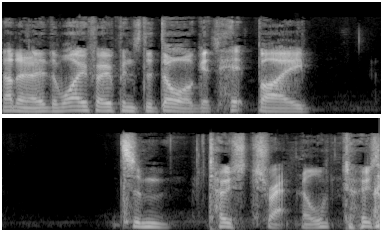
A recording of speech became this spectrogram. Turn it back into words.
I don't know. The wife opens the door, gets hit by some toast shrapnel. Toast.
